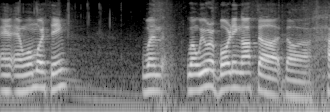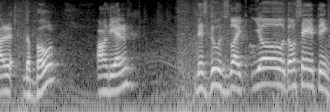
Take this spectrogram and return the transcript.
And, and one more thing, when when we were boarding off the the the boat on the end, this dude's like, "Yo, don't say anything."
